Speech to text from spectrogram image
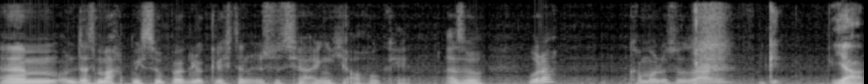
ähm, und das macht mich super glücklich, dann ist es ja eigentlich auch okay. Also, oder? Kann man das so sagen? Ja,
